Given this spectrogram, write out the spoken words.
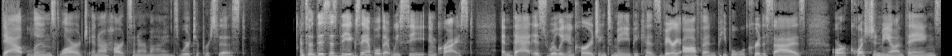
doubt looms large in our hearts and our minds. We're to persist. And so this is the example that we see in Christ. And that is really encouraging to me because very often people will criticize or question me on things,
